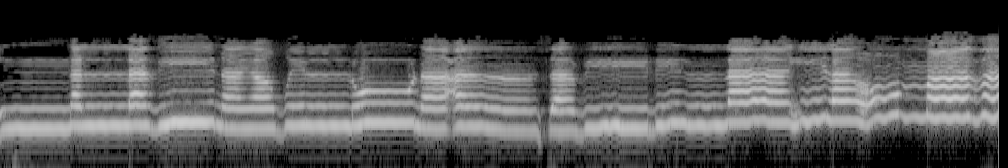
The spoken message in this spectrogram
إن الذين يضلون عن سبيل الله لهم عذاب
